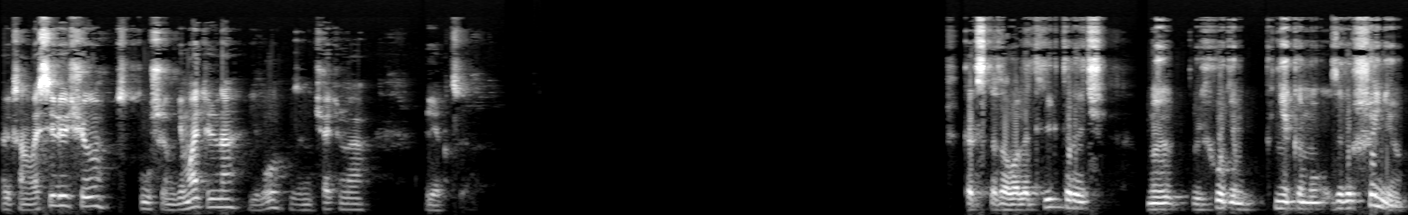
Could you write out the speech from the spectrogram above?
Александру Васильевичу. Слушаем внимательно его замечательную лекцию. Как сказал Олег Викторович, мы приходим к некому завершению,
